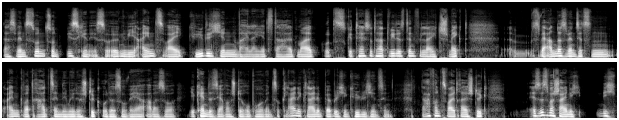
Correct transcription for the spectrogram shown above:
dass wenn es so, so ein bisschen ist, so irgendwie ein, zwei Kügelchen, weil er jetzt da halt mal kurz getestet hat, wie das denn vielleicht schmeckt. Ähm, es wäre anders, wenn es jetzt ein, ein Quadratzentimeter Stück oder so wäre, aber so, ihr kennt es ja vom Styropor, wenn es so kleine, kleine Böbbelchen, Kügelchen sind. Davon zwei, drei Stück. Es ist wahrscheinlich nicht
